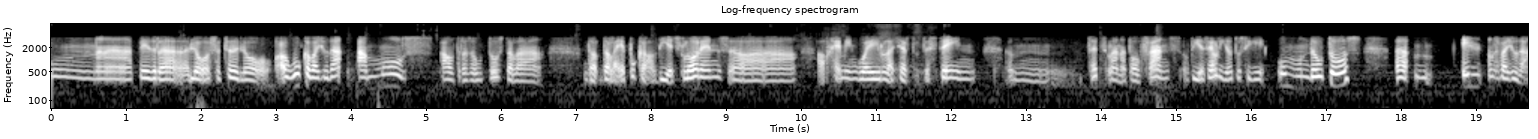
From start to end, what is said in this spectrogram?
una pedra, allò, saps allò, algú que va ajudar a molts altres autors de la, de, de l'època, el D.H. Lawrence, eh, el Hemingway, la Gertrude Stein, um, saps? l'Anatole France, el D.S. Eliot, o sigui, un munt d'autors, eh, ell els va ajudar,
